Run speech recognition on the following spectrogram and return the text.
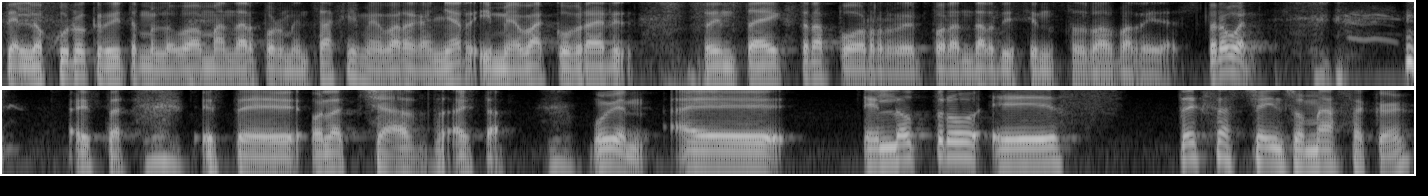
te, lo juro que ahorita me lo va a mandar por mensaje y me va a regañar y me va a cobrar renta extra por, por andar diciendo estas barbaridades. Pero bueno, ahí está. Este, hola Chad, ahí está. Muy bien. Eh, el otro es Texas Chainsaw Massacre.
